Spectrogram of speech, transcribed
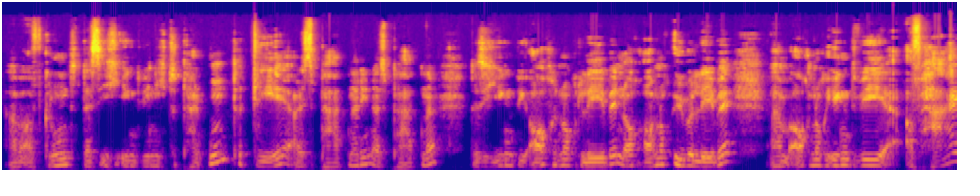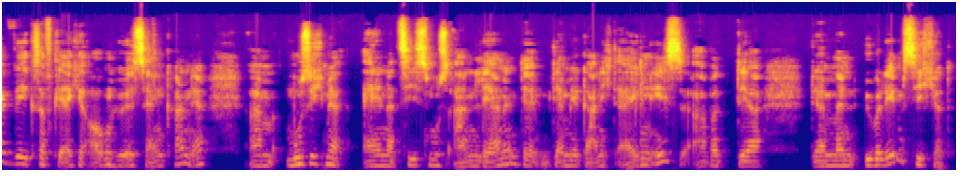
Aber aufgrund, dass ich irgendwie nicht total untergehe als Partnerin, als Partner, dass ich irgendwie auch noch lebe, noch, auch noch überlebe, ähm, auch noch irgendwie auf halbwegs auf gleicher Augenhöhe sein kann, ja, ähm, muss ich mir einen Narzissmus anlernen, der, der mir gar nicht eigen ist, aber der, der mein Überleben sichert.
